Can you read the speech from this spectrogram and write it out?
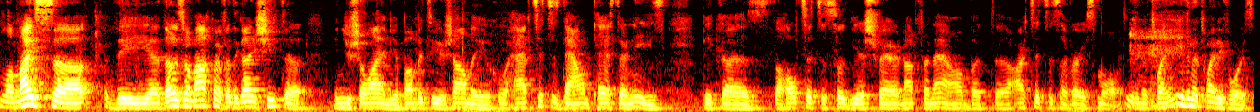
lamaisa, the uh, those who are machmer for the gun shita in Yerushalayim, Yabamba to Yerushalmi, who have tzitzis down past their knees, because the whole tzitzis sugya is shver, not for now, but uh, our tzitzis are very small, even the twenty, even the twenty fours.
